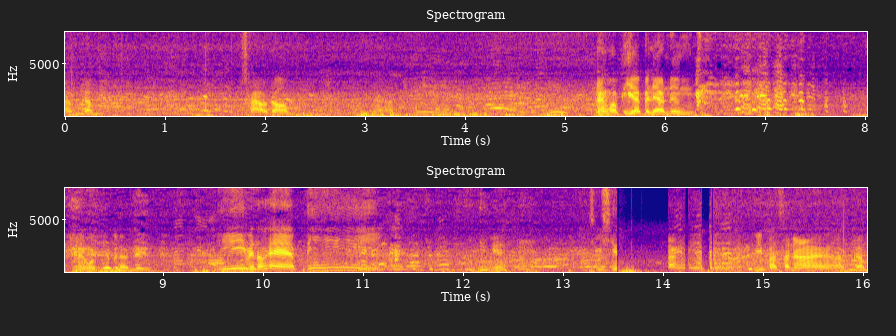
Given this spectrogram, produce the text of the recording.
ครับกับชาวด้อมนะครับนี่นั่งพับเพียบไปแล้วหนึ่งนั่งพับเพียบไปแล้วหนึ่งนี่ไม่ต้องแอบนี่นี่ไง ฟังวิปัสสนาครับกับ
